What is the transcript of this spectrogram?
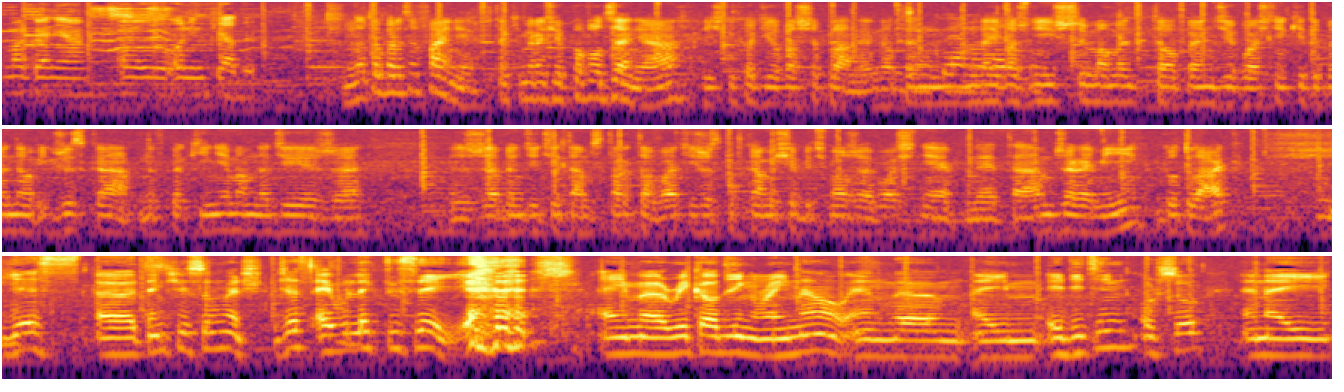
wymagania olimpiady. No to bardzo fajnie. W takim razie powodzenia, jeśli chodzi o Wasze plany. No ten Dziękujemy najważniejszy moment to będzie właśnie, kiedy będą Igrzyska w Pekinie. Mam nadzieję, że, że będziecie tam startować i że spotkamy się być może właśnie tam. Jeremy, good luck. Yes, uh, thank you so much. Just I would like to say, I'm uh, recording right now and um, I'm editing also, and I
